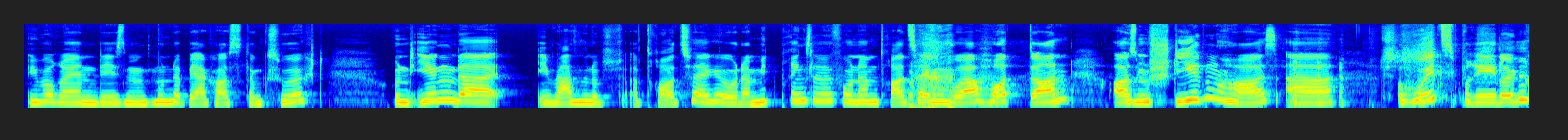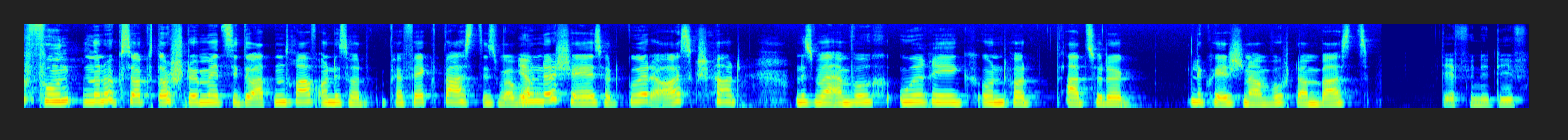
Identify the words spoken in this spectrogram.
überall in diesem Munderberghaus dann gesucht und irgendein, ich weiß nicht, ob es ein Trauzeuge oder ein Mitbringsel von einem Trauzeugen war, hat dann aus dem Stiegenhaus ein Holzbredel gefunden und hat gesagt, da stellen wir jetzt die Daten drauf und es hat perfekt passt. Es war ja. wunderschön, es hat gut ausgeschaut und es war einfach urig und hat auch zu der Location einfach dann passt. Definitiv.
